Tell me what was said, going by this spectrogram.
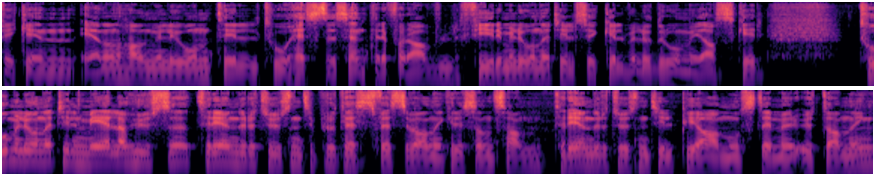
fikk inn 1,5 million til to hestesentre for avl, 4 millioner til sykkelvelodrom i Asker, To millioner til Melahuset, 300 000 til protestfestivalen i Kristiansand, 300 000 til pianostemmerutdanning.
